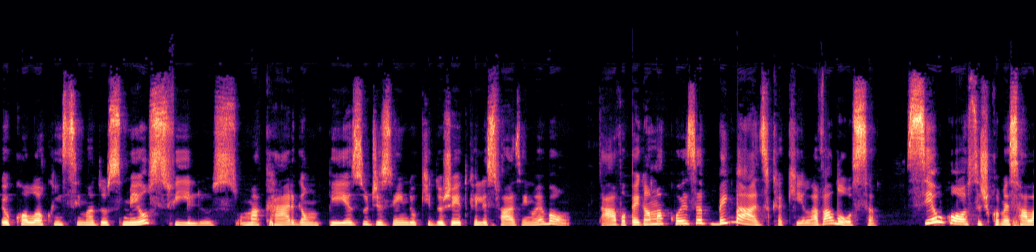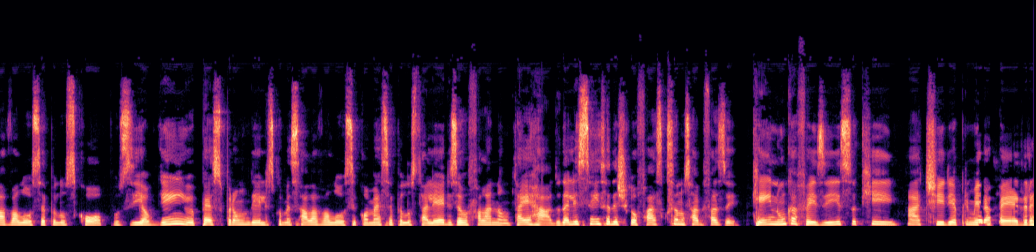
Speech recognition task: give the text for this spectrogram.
eu coloco em cima dos meus filhos uma carga, um peso dizendo que do jeito que eles fazem não é bom. Tá, vou pegar uma coisa bem básica aqui, lavar louça. Se eu gosto de começar a lavar louça pelos copos e alguém, eu peço para um deles começar a lavar louça e começa pelos talheres, eu vou falar: não, tá errado, dá licença, deixa que eu faço que você não sabe fazer. Quem nunca fez isso, que atire a primeira pedra.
